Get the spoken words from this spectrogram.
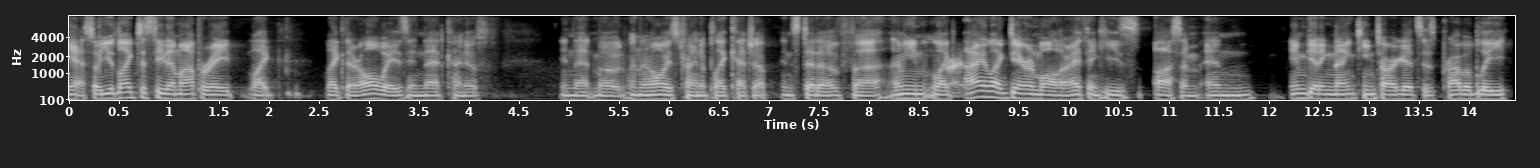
Yeah. So you'd like to see them operate like like they're always in that kind of in that mode when they're always trying to play catch up instead of. Uh, I mean, like right. I like Darren Waller. I think he's awesome, and him getting 19 targets is probably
